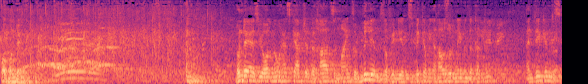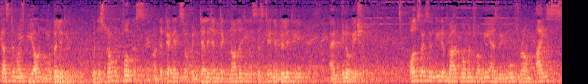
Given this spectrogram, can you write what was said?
for Hyundai. Hyundai, as you all know, has captured the hearts and minds of millions of Indians, becoming a household name in the country and taken its customers beyond mobility with a strong focus on the tenets of intelligent technology, sustainability, and innovation. Also, it's indeed a proud moment for me as we move from ICE,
